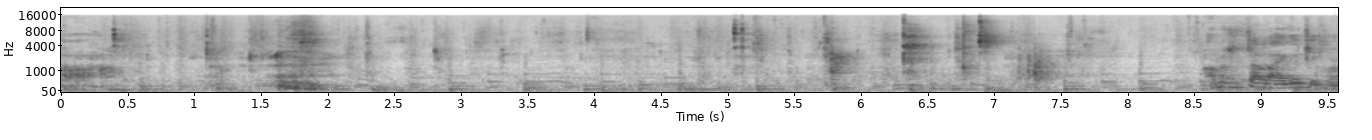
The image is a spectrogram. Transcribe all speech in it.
啊，咱们再来一个鸡块。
